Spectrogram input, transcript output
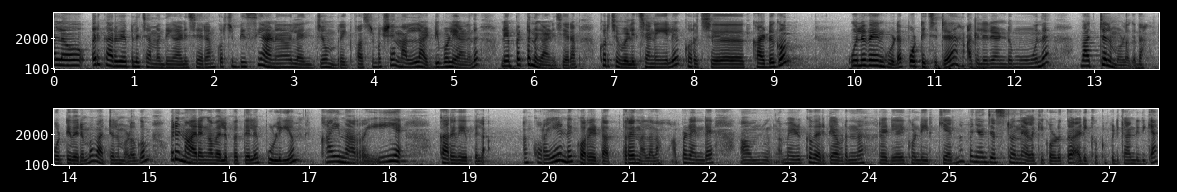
ഹലോ ഒരു കറിവേപ്പില ചമ്മന്തി കാണിച്ചു തരാം. കുറച്ച് ബിസിയാണ് ലഞ്ചും ബ്രേക്ക്ഫാസ്റ്റും പക്ഷേ നല്ല അടിപൊളിയാണിത്. ഞാൻ പെട്ടെന്ന് കാണിച്ചു തരാം. കുറച്ച് വെളിച്ചെണ്ണയിൽ കുറച്ച് കടുകും ഉലുവയും കൂടെ പൊട്ടിച്ചിട്ട് അതിൽ രണ്ട് മൂന്ന് വറ്റൽ മുളക് ഇതാ പൊട്ടി വരുമ്പോൾ വറ്റൽ മുളകും ഒരു നാരങ്ങ വലുപ്പത്തിൽ പുളിയും കൈ നിറയെ കറിവേപ്പില. കുറേ ഉണ്ട് കുറേ കേട്ടോ അത്രയും നല്ലതാണ്. അപ്പോഴെന്റെ മെഴുക്ക് വരട്ടി അവിടെ നിന്ന് റെഡി ആയിക്കൊണ്ടിരിക്കുകയായിരുന്നു. അപ്പോൾ ഞാൻ ജസ്റ്റ് ഒന്ന് ഇളക്കി കൊടുത്തു. അടിക്കൊക്കെ പിടിക്കാണ്ടിരിക്കാൻ.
